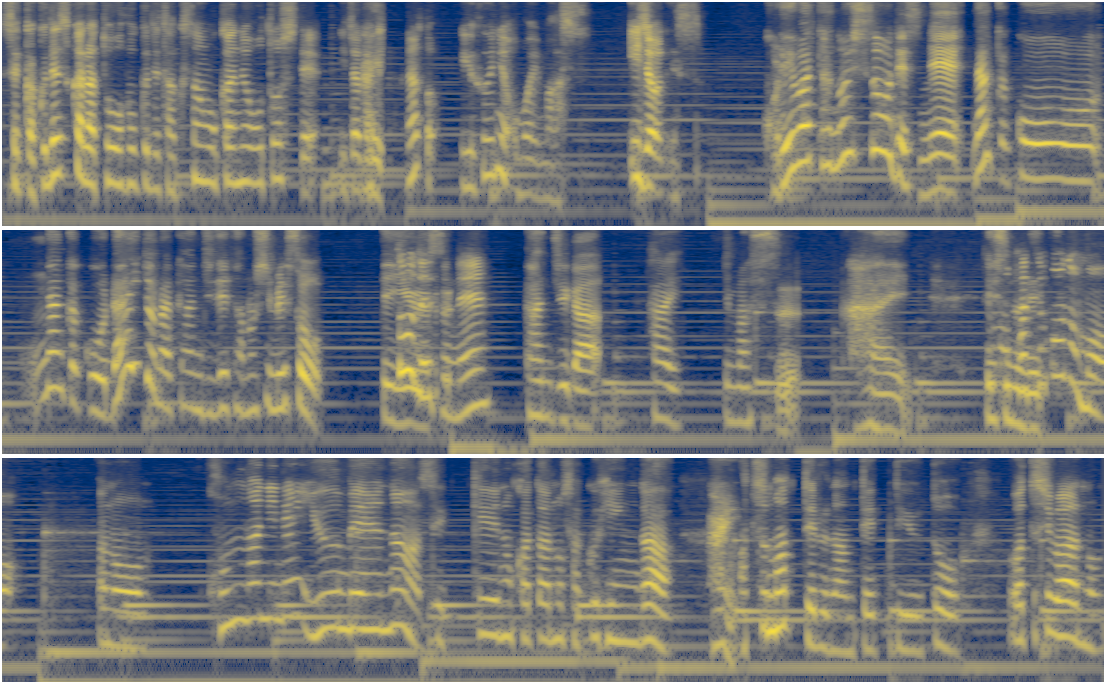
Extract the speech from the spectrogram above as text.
せっかくですから東北でたくさんお金を落としていただきたいなというふうに思います。以上です。これは楽しそうですね。なんかこうなんかこうライトな感じで楽しめそうっていそうでうすね。感じがはい。します。はい。でですのので建物もあのこんなにね有名な設計の方の作品がはい。集まってるなんてっていうと私はあの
